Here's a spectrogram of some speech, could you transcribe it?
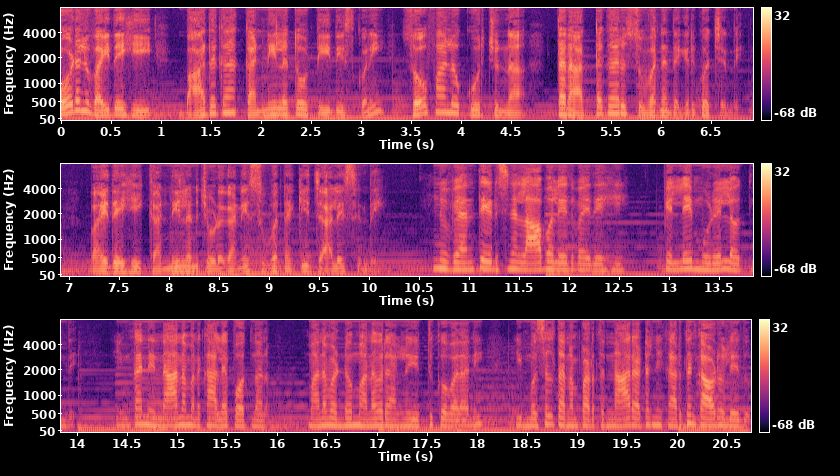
కోడలు వైదేహి బాధగా కన్నీళ్ళతో టీ తీసుకుని సోఫాలో కూర్చున్న తన అత్తగారు సువర్ణ దగ్గరికి వచ్చింది. వైదేహి కన్నీళ్ళను చూడగానే సువర్ణకి జాలేసింది. నువ్వెంత ఏడిచినా లాభం లేదు వైదేహి. పెళ్ళై మూడేళ్ళు అవుతుంది ఇంకా నేను నాన్న మన కాలేపోతున్నాను మనవండో మనవరాలను ఎత్తుకోవాలని ఈ ముసలితనం పడుతున్న నారట నీకు అర్థం కావడం లేదు.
